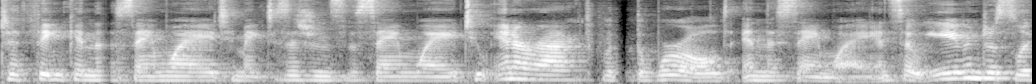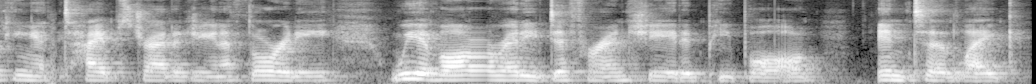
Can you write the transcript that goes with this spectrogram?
to think in the same way, to make decisions the same way, to interact with the world in the same way. And so even just looking at type, strategy and authority, we have already differentiated people into like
